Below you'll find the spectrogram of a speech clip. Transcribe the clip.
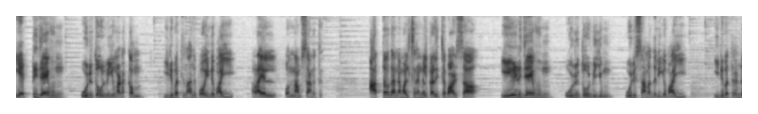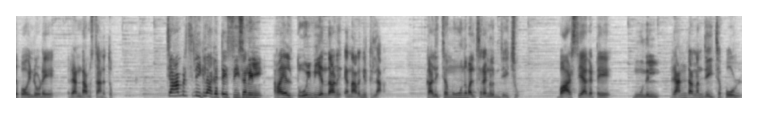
എട്ട് ജയവും ഒരു തോൽവിയും അടക്കം ഇരുപത്തിനാല് പോയിന്റുമായി റയൽ ഒന്നാം സ്ഥാനത്ത്. അത്ര തന്നെ മത്സരങ്ങൾ കളിച്ച ബാഴ്സ ഏഴ് ജയവും ഒരു തോൽവിയും ഒരു സമനിലയുമായി ഇരുപത്തിരണ്ട് പോയിന്റോടെ രണ്ടാം സ്ഥാനത്തും. ചാമ്പ്യൻസ് ലീഗിലാകട്ടെ സീസണിൽ റയൽ തോൽവി എന്താണ് എന്നറിഞ്ഞിട്ടില്ല. കളിച്ച മൂന്ന് മത്സരങ്ങളും ജയിച്ചു. ബാഴ്സയാകട്ടെ മൂന്നിൽ രണ്ടെണ്ണം ജയിച്ചപ്പോൾ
